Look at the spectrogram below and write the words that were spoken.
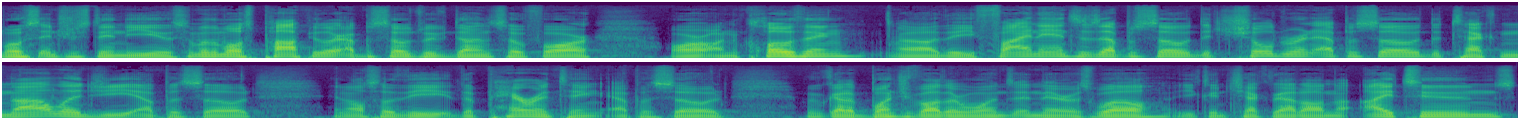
most interesting to you. Some of the most popular episodes we've done so far are on clothing, uh, the finances episode, the children episode, the technology episode, and also the the parenting episode. We've got a bunch of other ones in there as well. You can check that on iTunes,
